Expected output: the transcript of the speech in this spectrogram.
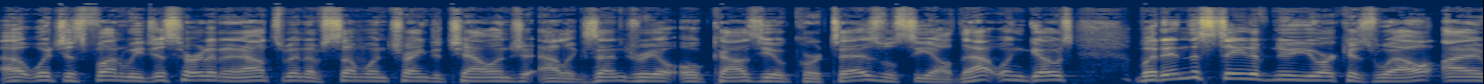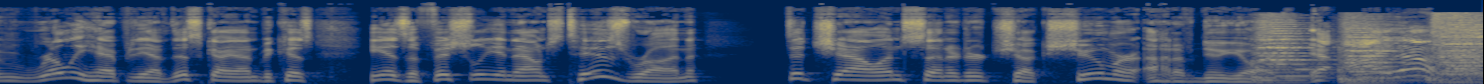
uh, which is fun. We just heard an announcement of someone trying to challenge Alexandria Ocasio Cortez. We'll see how that one goes. But in the state of New York as well, I'm really happy to have this guy on because he has officially announced his run to challenge Senator Chuck Schumer out of New York. Yeah, I know.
